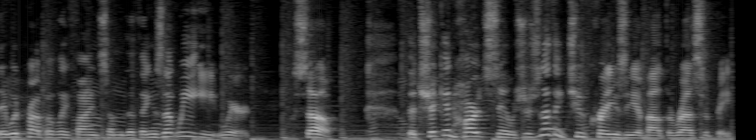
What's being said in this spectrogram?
They would probably find some of the things that we eat weird. So, the chicken heart sandwich, there's nothing too crazy about the recipe.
